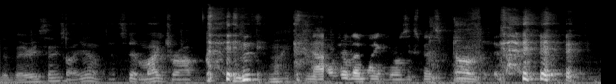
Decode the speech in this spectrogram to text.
the very same. So yeah, that's it. Mic drop. Mike. Now I feel that mic, bro. It's expensive. oh,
